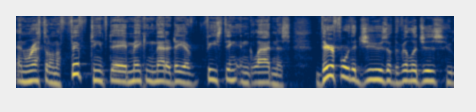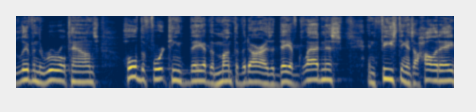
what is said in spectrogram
and rested on the 15th day, making that a day of feasting and gladness. Therefore, the Jews of the villages who live in the rural towns hold the 14th day of the month of Adar as a day of gladness and feasting as a holiday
